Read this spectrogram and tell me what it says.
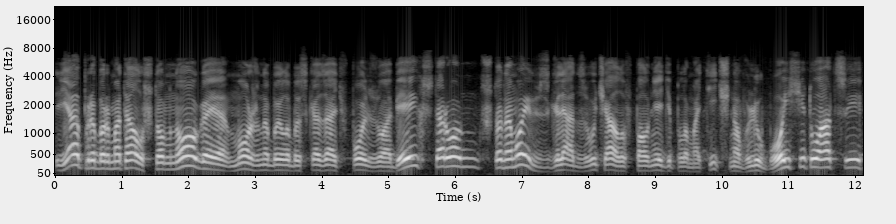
Я пробормотал, что многое можно было бы сказать в пользу обеих сторон, что, на мой взгляд, звучало вполне дипломатично в любой ситуации.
